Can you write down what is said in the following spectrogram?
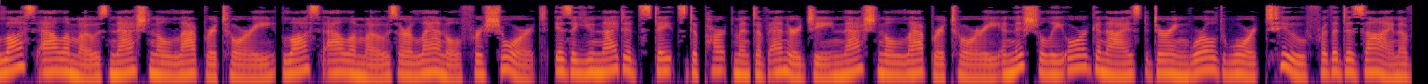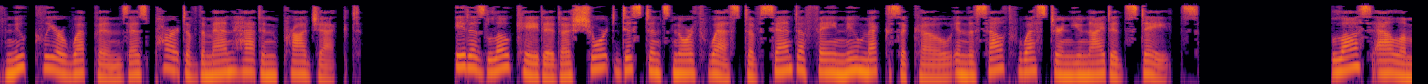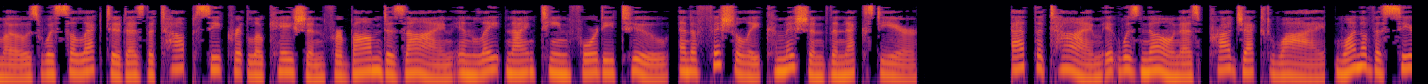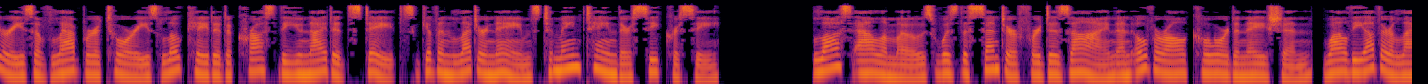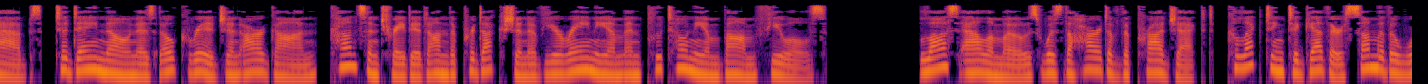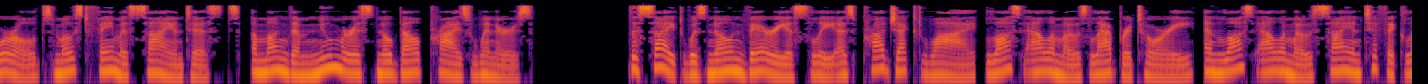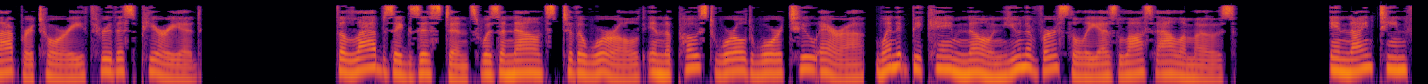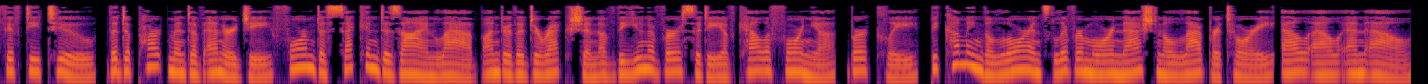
Los Alamos National Laboratory Los Alamos or LANL for short is a United States Department of Energy national laboratory initially organized during World War II for the design of nuclear weapons as part of the Manhattan Project. It is located a short distance northwest of Santa Fe, New Mexico in the southwestern United States. Los Alamos was selected as the top-secret location for bomb design in late 1942, and officially commissioned the next year. At the time it was known as Project Y, one of a series of laboratories located across the United States given letter names to maintain their secrecy. Los Alamos was the center for design and overall coordination, while the other labs, today known as Oak Ridge and Argonne, concentrated on the production of uranium and plutonium bomb fuels. Los Alamos was the heart of the project, collecting together some of the world's most famous scientists, among them numerous Nobel Prize winners. The site was known variously as Project Y, Los Alamos Laboratory, and Los Alamos Scientific Laboratory through this period. The lab's existence was announced to the world in the post-World War II era, when it became known universally as Los Alamos. In 1952, the Department of Energy formed a second design lab under the direction of the University of California, Berkeley, becoming the Lawrence Livermore National Laboratory LLNL.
